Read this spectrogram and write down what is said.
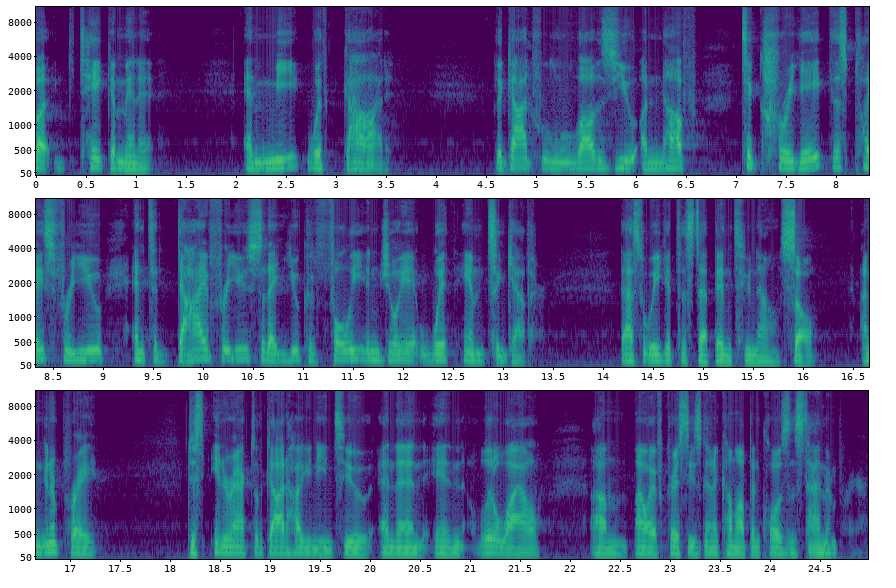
but take a minute and meet with God, the God who loves you enough to create this place for you and to die for you so that you could fully enjoy it with Him together. That's what we get to step into now. So I'm going to pray. Just interact with God how you need to. And then in a little while, um, my wife Christy is going to come up and close this time in prayer.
